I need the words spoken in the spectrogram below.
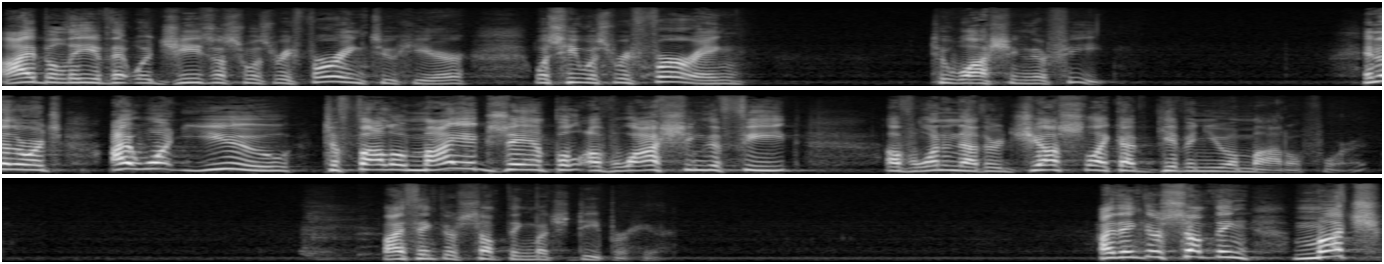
I believe that what Jesus was referring to here was he was referring to washing their feet. In other words, I want you to follow my example of washing the feet of one another, just like I've given you a model for it. I think there's something much deeper here. I think there's something much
